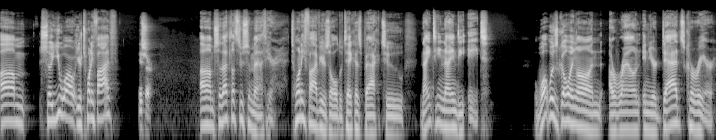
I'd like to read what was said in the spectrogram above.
Um, so you are you're 25. Yes, sir. Um, so that let's do some math here. 25 years old would take us back to 1998. What was going on around in your dad's career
